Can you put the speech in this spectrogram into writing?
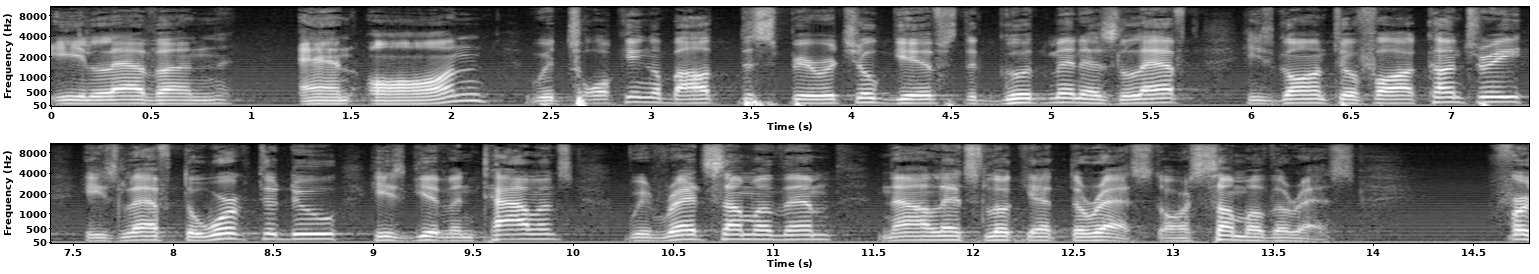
11 and on. We're talking about the spiritual gifts. The Goodman has left. He's gone to a far country. He's left the work to do. He's given talents. We've read some of them. Now let's look at the rest, or some of the rest. 1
